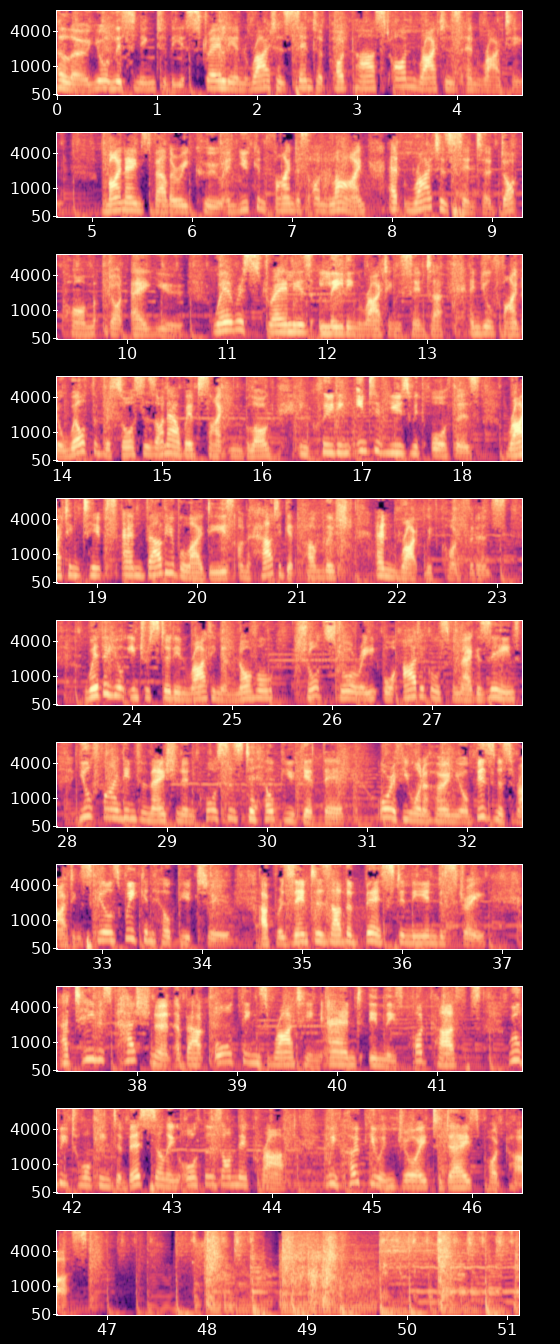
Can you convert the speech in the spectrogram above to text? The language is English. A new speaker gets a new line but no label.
Hello, you're listening to the Australian Writers Centre podcast on writers and writing. My name's Valerie Khoo, and you can find us online at writerscentre.com.au. We're Australia's leading writing centre, and you'll find a wealth of resources on our website and blog, including interviews with authors, writing tips, and valuable ideas on how to get published and write with confidence. Whether you're interested in writing a novel, short story, or articles for magazines, you'll find information and courses to help you get there. Or if you want to hone your business writing skills, we can help you too. Our presenters are the best in the industry. Our team is passionate about all things writing, and in these podcasts, we'll be talking to best selling authors on their craft. We hope you enjoy today's podcast.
